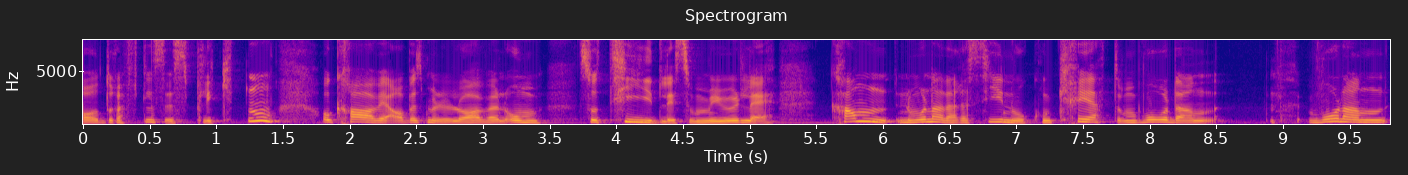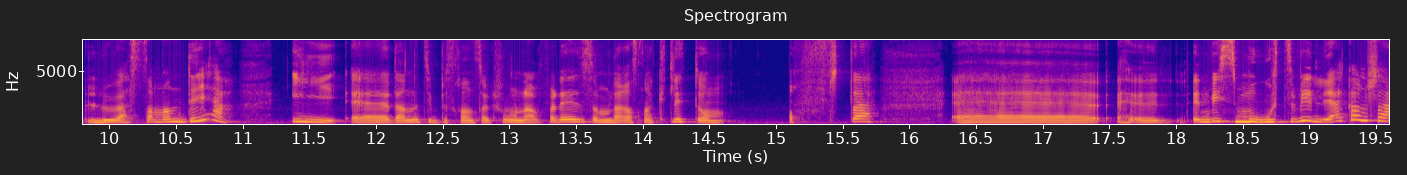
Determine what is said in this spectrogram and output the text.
og drøftelsesplikten og krav i arbeidsmiljøloven om så tidlig som mulig. Kan noen av dere si noe konkret om hvordan, hvordan løser man det i eh, denne type transaksjoner? For det som dere har snakket litt om, ofte en viss motvilje, kanskje,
